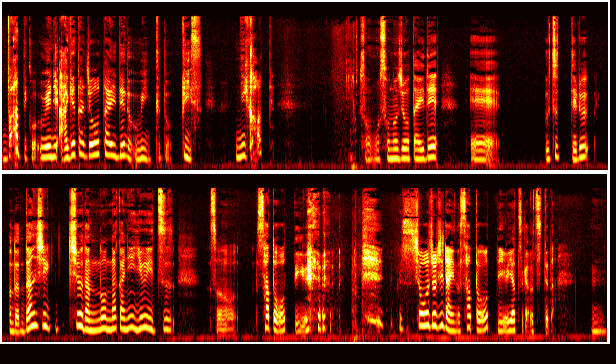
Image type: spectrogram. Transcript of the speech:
うバーってこう上に上げた状態でのウインクとピース。ニコって。そうもうその状態でえー、映ってる男子集団の中に唯一その佐藤っていう 少女時代の佐藤っていうやつが映ってた。うん。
